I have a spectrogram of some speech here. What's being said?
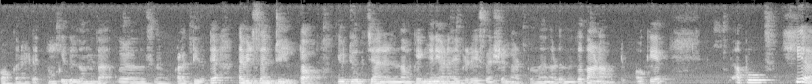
കോക്കനട്ട് നമുക്ക് ഇതിൽ നിന്ന് കളക്ട് ചെയ്തിട്ട് I will send to you to YouTube ചാനലിൽ നമുക്ക് എങ്ങനെയാണ് ഹൈബ്രഡൈസേഷൻ നടത്തുന്നത് എന്നുള്ളത് നിങ്ങൾക്ക് കാണാൻ പറ്റും. ഓക്കെ അപ്പോ here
